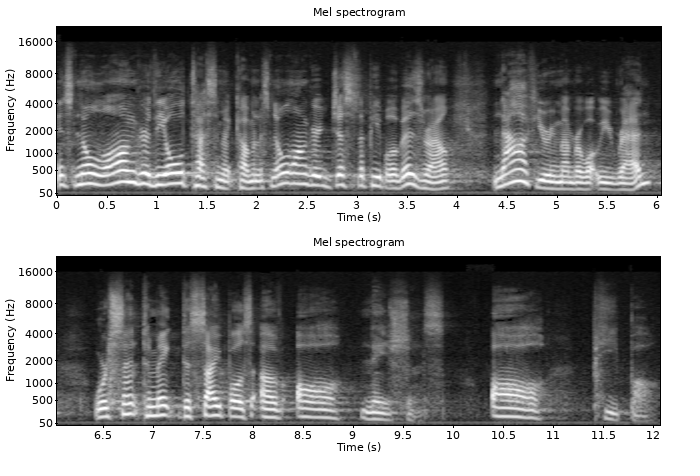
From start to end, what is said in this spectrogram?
it's no longer the Old Testament covenant, it's no longer just the people of Israel. Now, if you remember what we read, we're sent to make disciples of all nations, all people.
